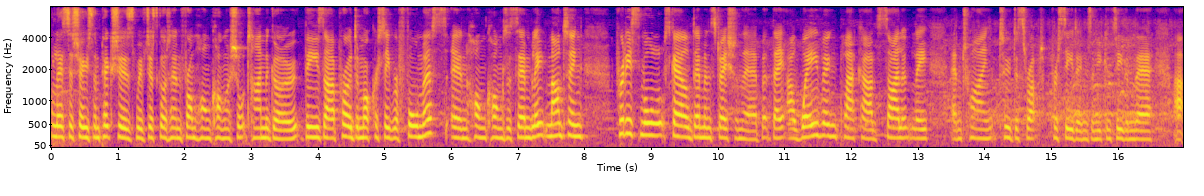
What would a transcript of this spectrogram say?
Well, let's just show you some pictures we've just got in from Hong Kong a short time ago. These are pro democracy reformists in Hong Kong's assembly mounting pretty small scale demonstration there, but they are waving placards silently and trying to disrupt proceedings. And you can see them there uh,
